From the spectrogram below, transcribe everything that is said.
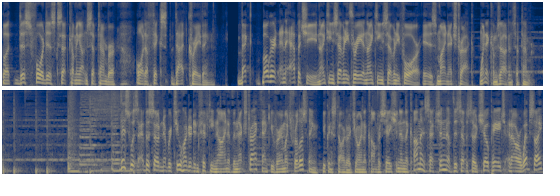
but this four disc set coming out in September ought to fix that craving. Beck, Bogert, and Appice, 1973 and 1974, is my next track when it comes out in September. This was episode number 259 of The Next Track. Thank you very much for listening. You can start or join a conversation in the comment section of this episode's show page at our website.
